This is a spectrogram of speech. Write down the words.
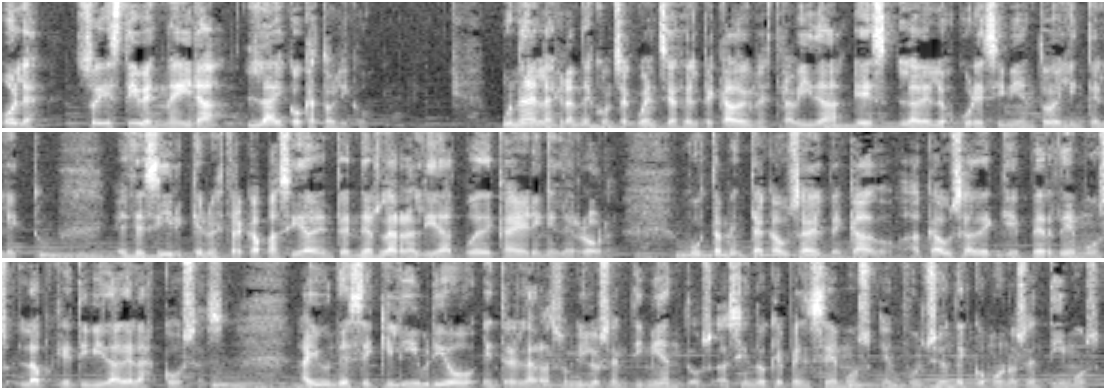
Hola, soy Steven Neira, laico católico. Una de las grandes consecuencias del pecado en nuestra vida es la del oscurecimiento del intelecto, es decir, que nuestra capacidad de entender la realidad puede caer en el error, justamente a causa del pecado, a causa de que perdemos la objetividad de las cosas. Hay un desequilibrio entre la razón y los sentimientos, haciendo que pensemos en función de cómo nos sentimos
